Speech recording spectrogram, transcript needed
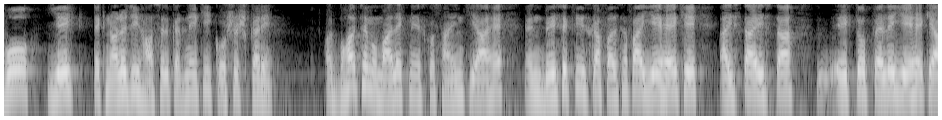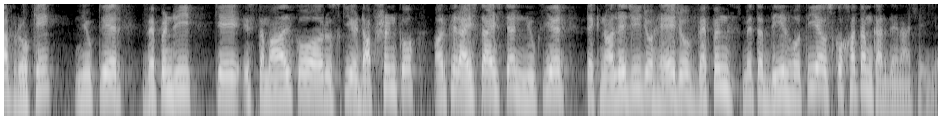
وہ یہ ٹیکنالوجی حاصل کرنے کی کوشش کریں اور بہت سے ممالک نے اس کو سائن کیا ہے اینڈ بیسکلی اس کا فلسفہ یہ ہے کہ آہستہ آہستہ ایک تو پہلے یہ ہے کہ آپ روکیں نیوکلیئر ویپنری کے استعمال کو اور اس کی اڈاپشن کو اور پھر آہستہ آہستہ نیوکلیئر ٹیکنالوجی جو ہے جو ویپنز میں تبدیل ہوتی ہے اس کو ختم کر دینا چاہیے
